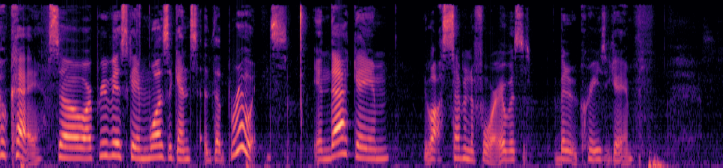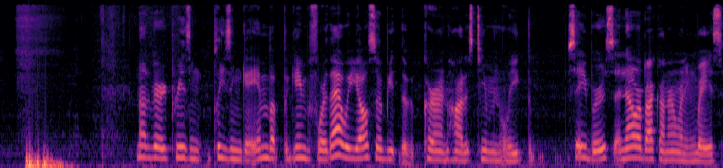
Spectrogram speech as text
Okay, so our previous game was against the Bruins. In that game, we lost 7 to 4. It was a bit of a crazy game not a very pleasing pleasing game, but the game before that we also beat the current hottest team in the league, the Sabres, and now we're back on our winning ways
